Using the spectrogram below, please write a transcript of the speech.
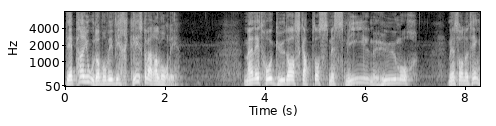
det er perioder hvor vi virkelig skal være alvorlige. Men jeg tror Gud har skapt oss med smil, med humor, med sånne ting.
